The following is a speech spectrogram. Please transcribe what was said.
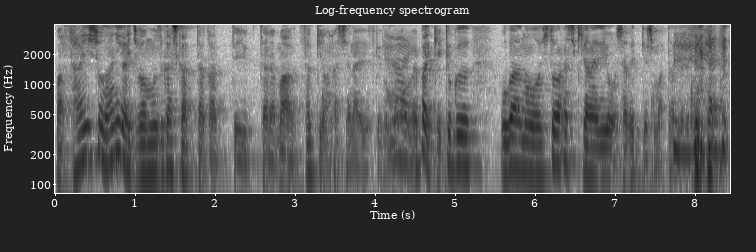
まあ、最初何が一番難しかったかって言ったら、まあ、さっきの話じゃないですけども、はい。やっぱり結局僕はあの人の話聞かないでよう喋ってしまったんでですね。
